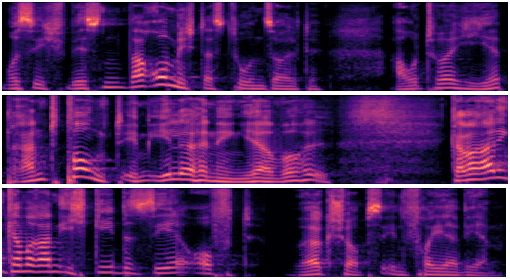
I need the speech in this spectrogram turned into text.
muss ich wissen, warum ich das tun sollte. Autor hier, Brandpunkt im E-Learning, jawohl. Kameradinnen, Kameraden, ich gebe sehr oft Workshops in Feuerwehren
